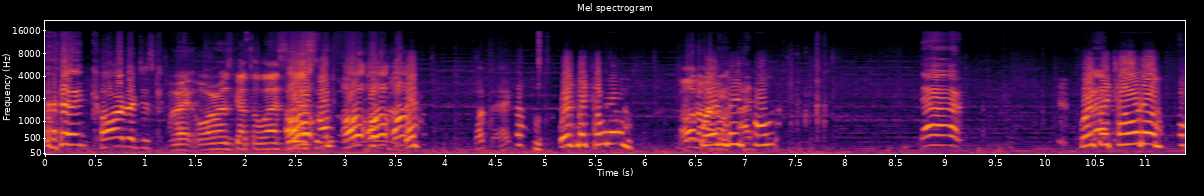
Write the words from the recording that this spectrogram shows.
Carter just. Alright, Aura's got the last Oh, yes. oh, oh, oh, oh. What the heck? Where's my totem? Hold Where's my I- totem? No! Where's my totem? I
